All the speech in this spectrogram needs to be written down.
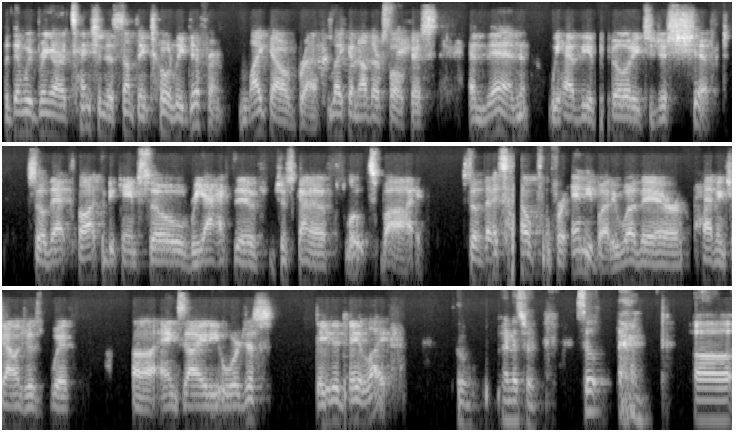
But then we bring our attention to something totally different, like our breath, like another focus. And then we have the ability to just shift. So that thought that became so reactive just kind of floats by. So that's helpful for anybody, whether they're having challenges with uh, anxiety or just day to day life. Cool. Understood. So, uh,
